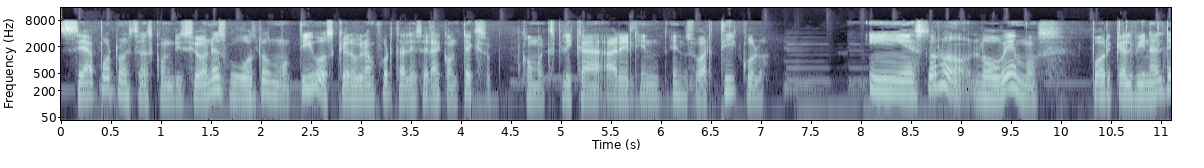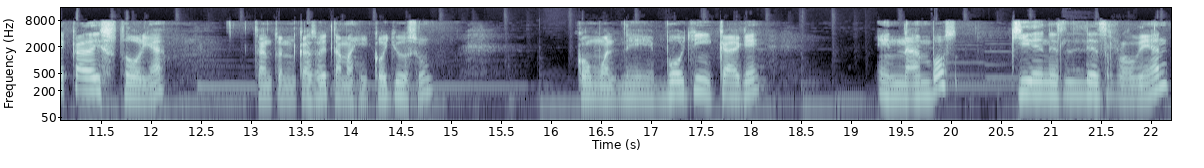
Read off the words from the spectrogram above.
sea por nuestras condiciones u otros motivos que logran fortalecer el contexto, como explica Areli en, su artículo. Y esto lo, lo, vemos, porque al final de cada historia, tanto en el caso de Tamahiko Yusu, como el de Boji y Kage, en ambos quienes les rodean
